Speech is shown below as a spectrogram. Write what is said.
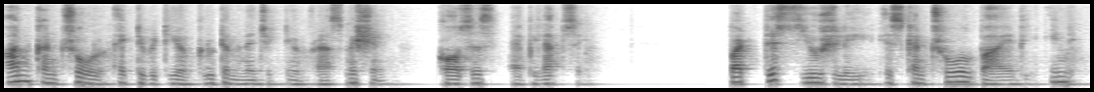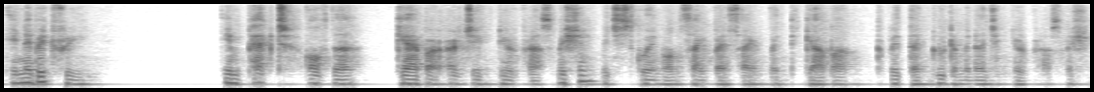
uncontrolled activity of glutaminergic neurotransmission causes epilepsy but this usually is controlled by the inhibitory impact of the GABAergic neurotransmission, which is going on side by side with the GABA with the glutaminergic neurotransmission.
